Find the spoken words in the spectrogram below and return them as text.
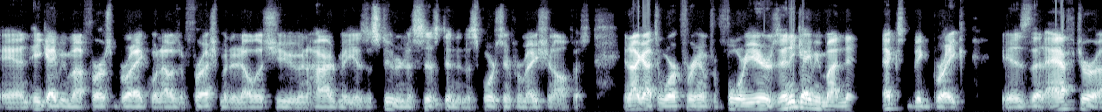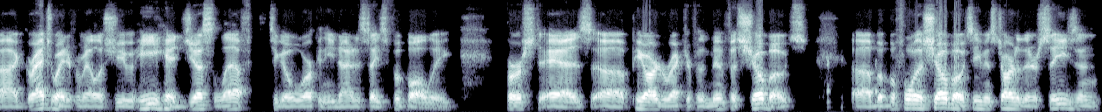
and he gave me my first break when I was a freshman at LSU and hired me as a student assistant in the sports information office, and I got to work for him for four years. And he gave me my next big break is that after I graduated from LSU, he had just left to go work in the United States Football League first as uh, PR director for the Memphis Showboats. Uh, but before the Showboats even started their season,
